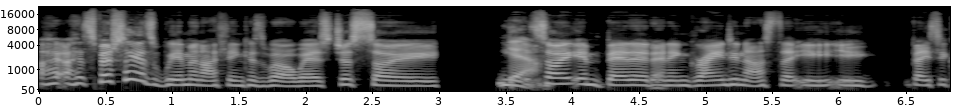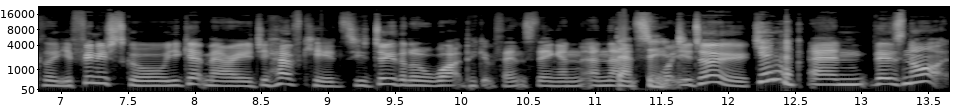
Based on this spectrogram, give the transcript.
I, especially as women, I think as well, where it's just so yeah so embedded and ingrained in us that you you basically you finish school, you get married, you have kids, you do the little white picket fence thing, and and that's, that's what you do. Yeah, and there's not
